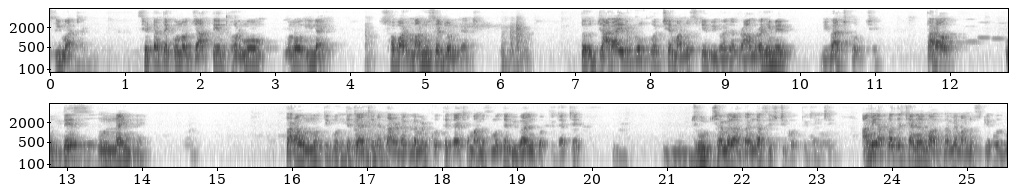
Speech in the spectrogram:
স্কিম আছে, সেটাতে কোনো জাতে, ধর্ম, কোনো ই নাই। সবার মানুষের জন্য আছে। তো যারা এরকম করছে মানুষকে বিভাজন, রাম রহিমের বিভাজ করছে তারা উদ্দেশ্য উন্নয়ন নেই। তারা উন্নতি করতে চাইছে না, তারা ডেভেলপমেন্ট করতে চাইছে, মানুষের মধ্যে বিভাজন করতে চাইছে, ঝুট ঝামেলা, দাঙ্গা সৃষ্টি করতে চাইছে। আমি আপনাদের চ্যানেল মাধ্যমে মানুষকে বলব,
